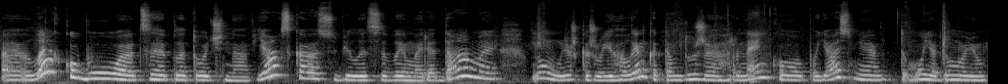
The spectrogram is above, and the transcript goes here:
е, легко, бо це платочна в'язка собі лицевими рядами. Ну, я ж кажу, і Галинка там дуже гарненько пояснює, тому я думаю,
